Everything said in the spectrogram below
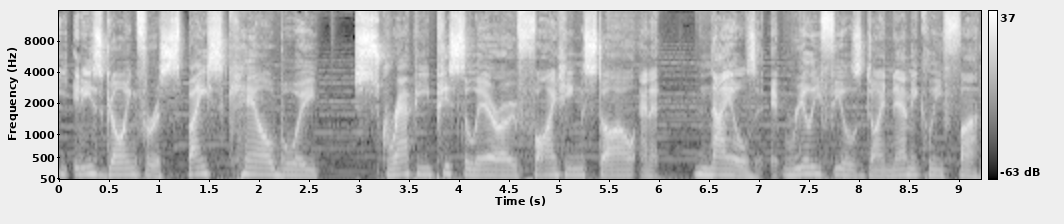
it is going for a space cowboy, scrappy pistolero fighting style, and it nails it. It really feels dynamically fun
